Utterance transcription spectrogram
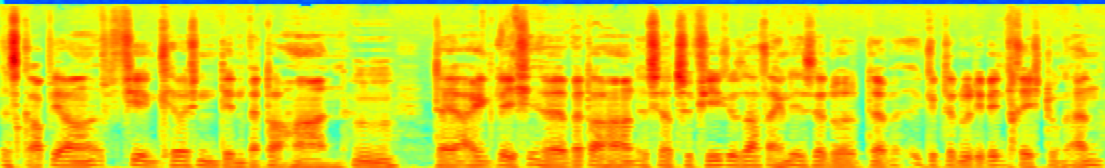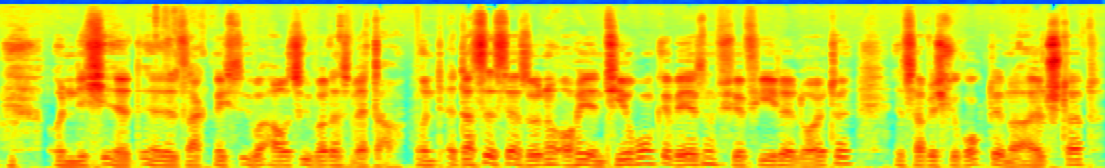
es gab ja vielen Kirchen den Wetterhahn. Mhm der ja eigentlich, äh, Wetterhahn ist ja zu viel gesagt, eigentlich ist ja nur, der gibt ja nur die Windrichtung an und nicht, äh, äh, sagt nichts über, aus über das Wetter. Und äh, das ist ja so eine Orientierung gewesen für viele Leute. Jetzt habe ich geguckt in der Altstadt,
